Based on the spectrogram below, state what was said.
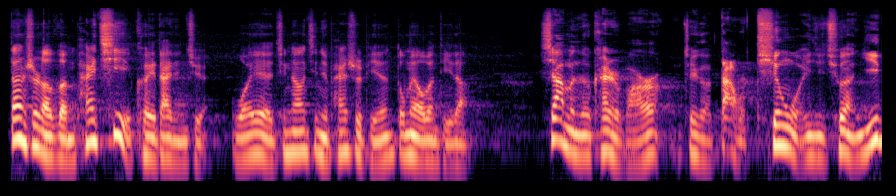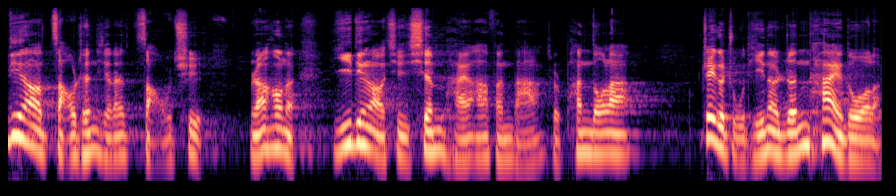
但是呢，稳拍器可以带进去，我也经常进去拍视频，都没有问题的。下面就开始玩儿，这个大伙儿听我一句劝，一定要早晨起来早去，然后呢，一定要去先排《阿凡达》，就是潘多拉。这个主题呢，人太多了，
